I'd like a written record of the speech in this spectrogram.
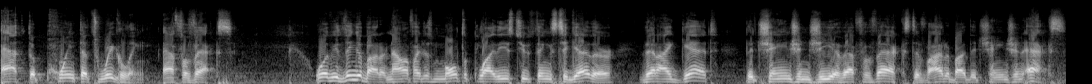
at the point that's wiggling, f of x. Well, if you think about it now, if I just multiply these two things together, then I get the change in g of f of x divided by the change in x.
